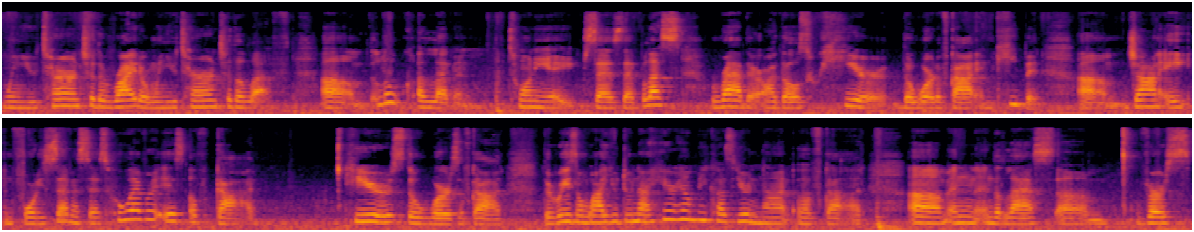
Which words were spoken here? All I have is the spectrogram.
When you turn to the right or when you turn to the left. Um, Luke 11 28 says that blessed rather are those who hear the word of God and keep it. Um, John 8 and 47 says, Whoever is of God hears the words of God. The reason why you do not hear him because you're not of God. Um, and in the last um, verse,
